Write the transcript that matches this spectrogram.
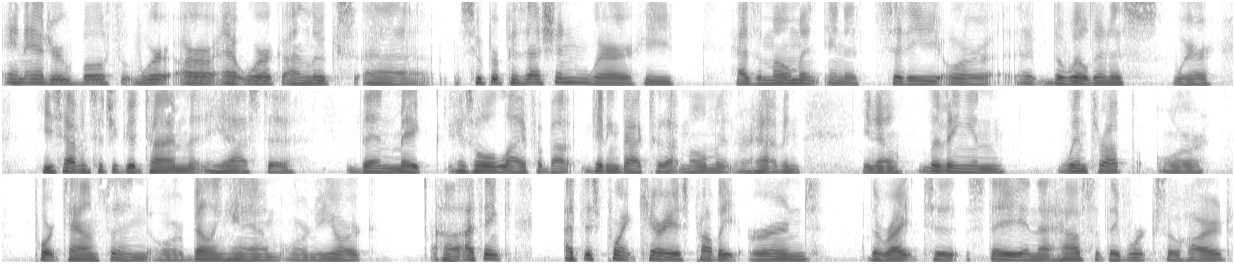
and Andrew both were, are at work on Luke's uh, super possession, where he has a moment in a city or uh, the wilderness where he's having such a good time that he has to then make his whole life about getting back to that moment or having, you know, living in Winthrop or Port Townsend or Bellingham or New York. Uh, I think at this point, Carrie has probably earned the right to stay in that house that they've worked so hard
